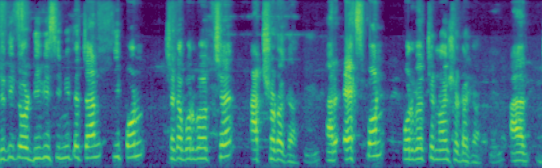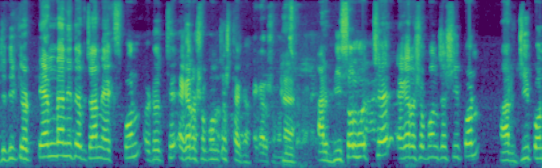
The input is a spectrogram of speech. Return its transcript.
যদি কেউ ডিভিসি নিতে চান ইপন সেটা পড়বে হচ্ছে আটশো টাকা। আর এক্সপন পড়বে হচ্ছে নয়শো টাকা। আর যদি কেউ টেন্ডা নিতে চান এক্সপন ওটা হচ্ছে এগারোশো পঞ্চাশ টাকা। হ্যাঁ। আর বিসল হচ্ছে এগারোশো পঞ্চাশ ইপন আর জিপন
